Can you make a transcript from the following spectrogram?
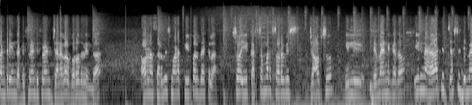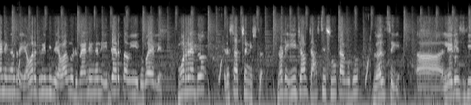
ಕಂಟ್ರಿಯಿಂದ ಡಿಫ್ರೆಂಟ್ ಡಿಫ್ರೆಂಟ್ ಜನಗಳು ಬರೋದ್ರಿಂದ ಅವ್ರನ್ನ ಸರ್ವಿಸ್ ಮಾಡಕ್ ಪೀಪಲ್ ಬೇಕಲ್ಲ. ಸೊ ಈ ಕಸ್ಟಮರ್ ಸರ್ವಿಸ್ ಜಾಬ್ಸ್ ಇಲ್ಲಿ ಡಿಮ್ಯಾಂಡಿಂಗ್ ಅದಾವ. ಈಗ ನಾ ಹೇಳತ್ತಿ ಜಸ್ಟ್ ಡಿಮ್ಯಾಂಡಿಂಗ್ ಅಲ್ರಿ. ಎವರ್ ಗ್ರೀನ್ ಇದೆ, ಯಾವಾಗ್ಲೂ ಡಿಮ್ಯಾಂಡಿಂಗ್ ಅಲ್ಲಿ ಇದ್ದೇ ಇರ್ತಾವ ಈ ದುಬೈಯಲ್ಲಿ ಮೂರನೇದು ರಿಸೆಪ್ಷನಿಸ್ಟ್ ನೋಡಿ, ಈ ಜಾಬ್ ಜಾಸ್ತಿ ಸೂಟ್ ಆಗುದು ಗೆ. ಲೇಡೀಸ್ಗೆ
